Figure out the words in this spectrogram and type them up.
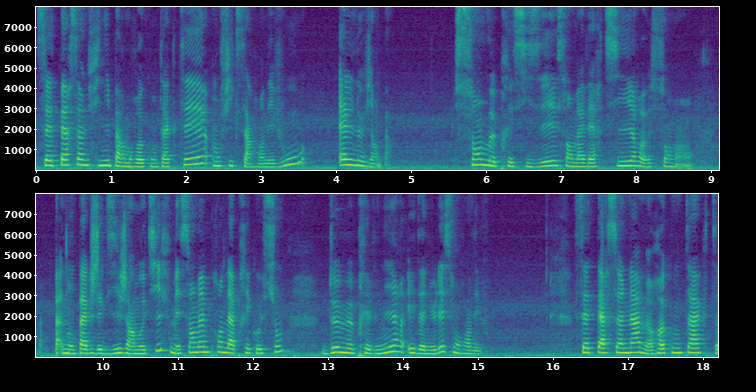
Cette personne finit par me recontacter, on fixe un rendez-vous, elle ne vient pas. Sans me préciser, sans m'avertir, sans non pas que j'exige un motif, mais sans même prendre la précaution de me prévenir et d'annuler son rendez-vous. Cette personne-là me recontacte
